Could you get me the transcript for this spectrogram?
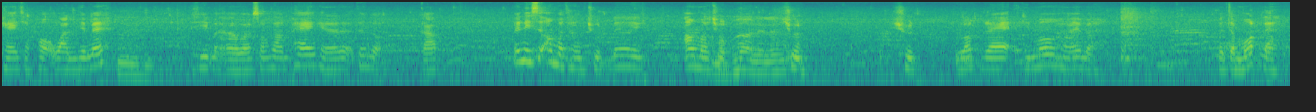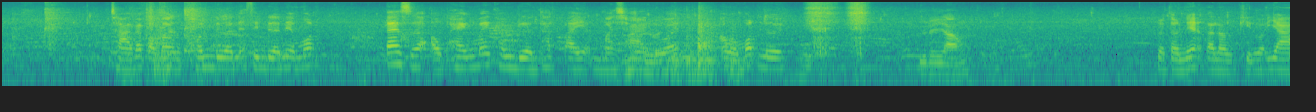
แค่เฉพาะวันใช่ไหมอืมอาชีพมาเอาว่าสองสามแพงแค่นั้นแหละถึงก็กลับแล้วนี่ซื้อเอามาทางชุดเลย เอามาชุมาดเพื่ออะไรเลยชุด ชุดรถแระที่หม้อหายมา มันจะหมดแหละฉายไปประมาณคนเดือนเนี่ยสิ้นเดือนเนี่ยหมด แต่เสือเอาแพงไม่คงเดือนถัดไปอะมาฉายด้วย เอามาหมดเลย อยู่ในยาว แล้วตอนเนี้ยกำลังคิดว่ายา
